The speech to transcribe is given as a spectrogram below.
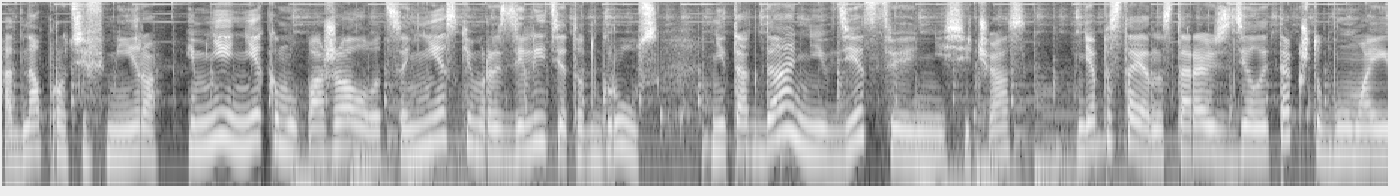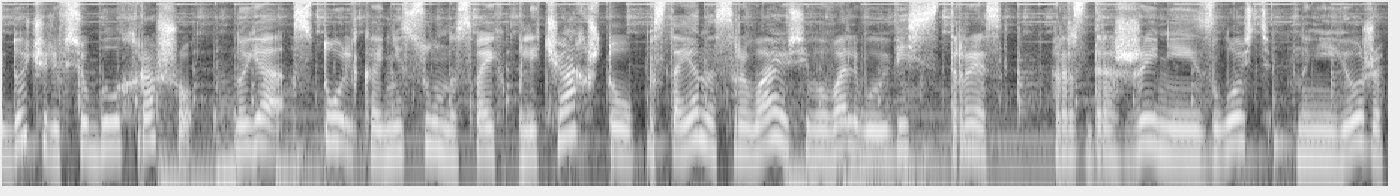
одна против мира. И мне некому пожаловаться, не с кем разделить этот груз. Ни тогда, ни в детстве, ни сейчас. Я постоянно стараюсь сделать так, чтобы у моей дочери все было хорошо. Но я столько несу на своих плечах, что постоянно срываюсь и вываливаю весь стресс, раздражение и злость на нее же.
